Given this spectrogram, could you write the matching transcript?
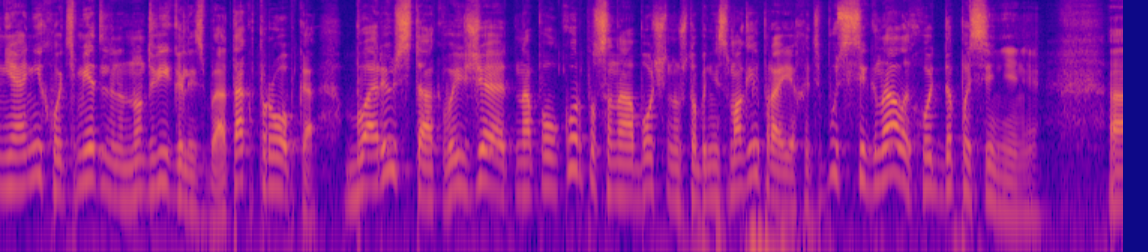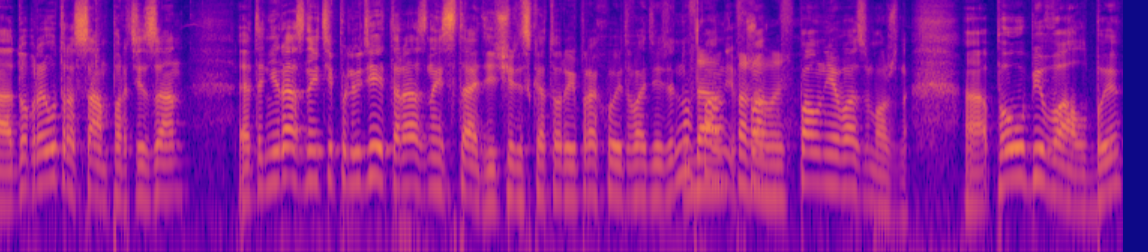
не они хоть медленно, но двигались бы. А так пробка. Борюсь так. Выезжают на полкорпуса на обочину, чтобы не смогли проехать. Пусть сигналы хоть до посинения. А, доброе утро, сам партизан. Это не разные типы людей, это разные стадии, через которые проходит водитель. Ну, Да, вполне, пожалуй. впол- вполне возможно. А, поубивал бы.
